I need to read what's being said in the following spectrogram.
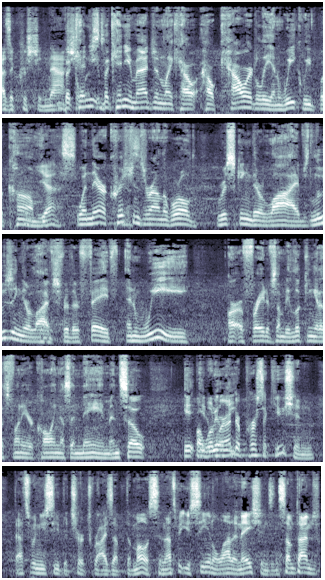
as a Christian nationalist. but can you but can you imagine like how, how cowardly and weak we've become? Yes. When there are Christians around the world risking their lives, losing their lives for their faith, and we are afraid of somebody looking at us funny or calling us a name, and so it, But it when we're under persecution, that's when you see the church rise up the most. And that's what you see in a lot of nations. And sometimes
